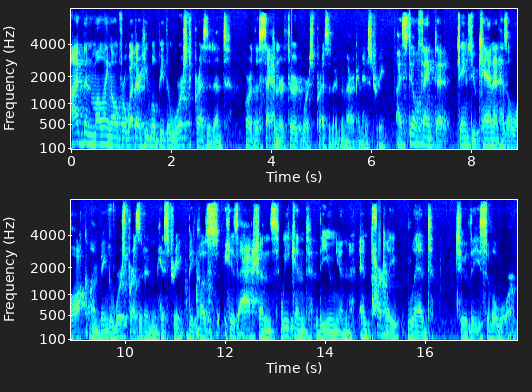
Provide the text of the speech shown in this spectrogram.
I've been mulling over whether he will be the worst president or the second or third worst president in American history. I still think that James Buchanan has a lock on being the worst president in history because his actions weakened the Union and partly led to the Civil War.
